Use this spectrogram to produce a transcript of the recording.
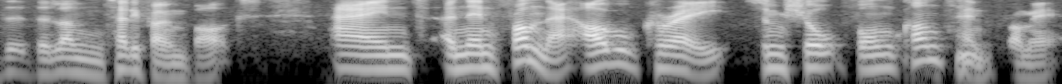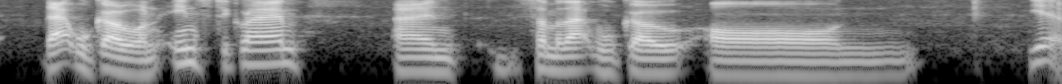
the the London telephone box, and and then from that I will create some short form content from it. That will go on Instagram, and some of that will go on yeah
